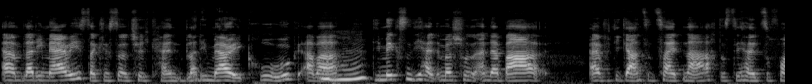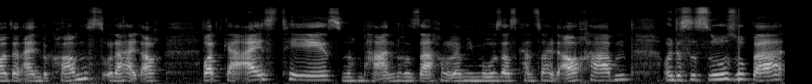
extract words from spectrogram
ähm, Bloody Marys, da kriegst du natürlich keinen Bloody Mary Krug, aber die mixen die halt immer schon an der Bar einfach die ganze Zeit nach, dass du halt sofort dann einen bekommst oder halt auch Wodka-Eistees und noch ein paar andere Sachen. Oder Mimosas kannst du halt auch haben. Und das ist so super,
